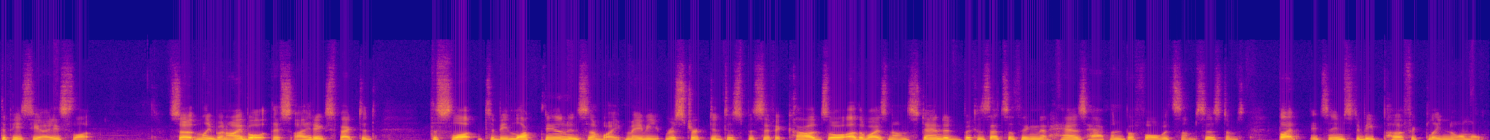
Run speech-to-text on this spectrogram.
the PCIe slot. Certainly when I bought this, I had expected the slot to be locked down in some way, maybe restricted to specific cards or otherwise non-standard, because that's a thing that has happened before with some systems, but it seems to be perfectly normal.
